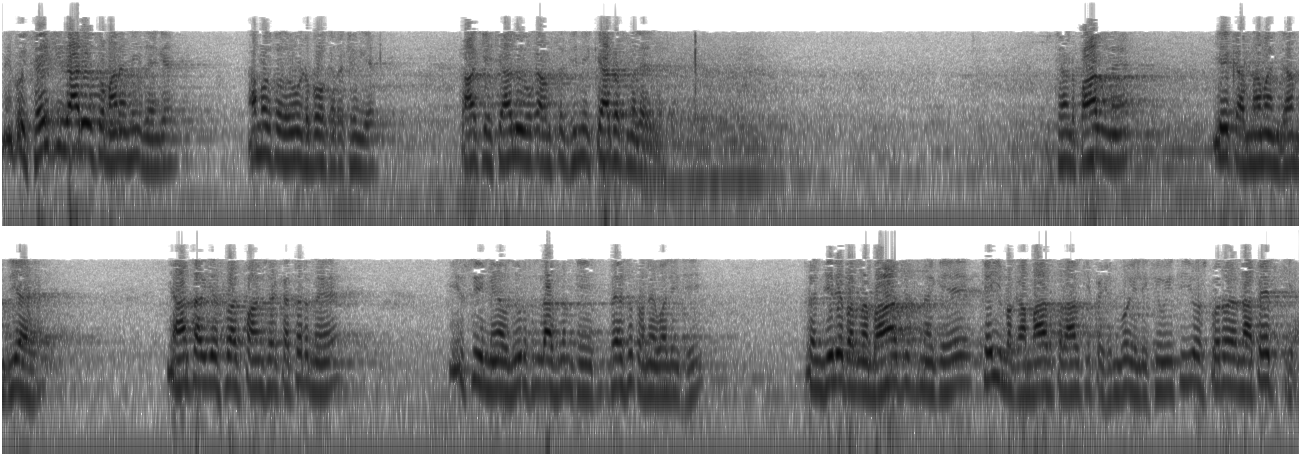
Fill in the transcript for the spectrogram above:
نہیں، کوئی صحیح چیز آ رہی ہے اس کو مانے نہیں دیں گے۔ ہم اس کو ضرور ڈبو کر رکھیں گے تاکہ چالو ہوگا ہم سے جنہیں قیادت میں لے لیں۔ سینٹ پال نے یہ کارنامہ انجام دیا ہے۔ یہاں تک جس وقت پانچ سو اکہتر میں عیسوی میں حضور صلی اللہ علیہ وسلم کی بحثت ہونے والی تھی، تو انجیل برنباز جس میں کہ کئی مقامات پر آپ کی پیشن گوئی لکھی ہوئی تھی، اس کو انہوں نے ناپید کیا۔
